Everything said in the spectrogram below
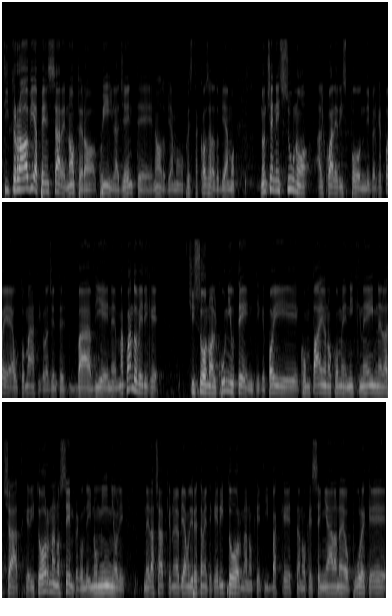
ti trovi a pensare no però qui la gente, no, dobbiamo, questa cosa la dobbiamo... Non c'è nessuno al quale rispondi perché poi è automatico, la gente va, viene, ma quando vedi che ci sono alcuni utenti che poi compaiono come nickname nella chat, che ritornano sempre con dei nomignoli nella chat che noi abbiamo direttamente, che ritornano, che ti bacchettano, che segnalano, eh, oppure che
